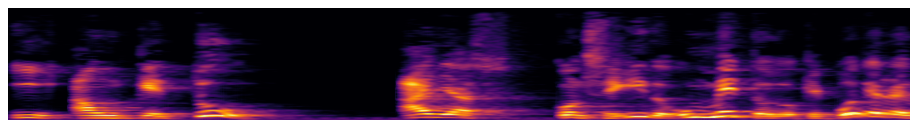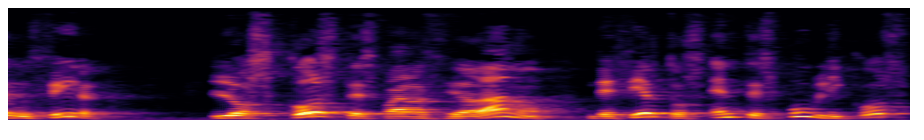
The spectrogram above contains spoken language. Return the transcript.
y aunque tú hayas conseguido un método que puede reducir los costes para el ciudadano de ciertos entes públicos,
